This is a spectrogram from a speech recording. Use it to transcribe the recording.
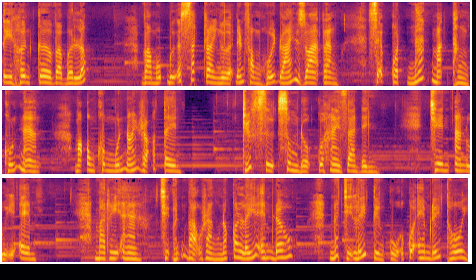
ty hơn cơ và Block. Và một bữa sắt roi ngựa đến phòng hối đoái dọa rằng sẽ quật nát mặt thằng khốn nạn mà ông không muốn nói rõ tên. Trước sự xung đột của hai gia đình, trên an ủi em, Maria, chị vẫn bảo rằng nó có lấy em đâu, nó chỉ lấy tiền của của em đấy thôi.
